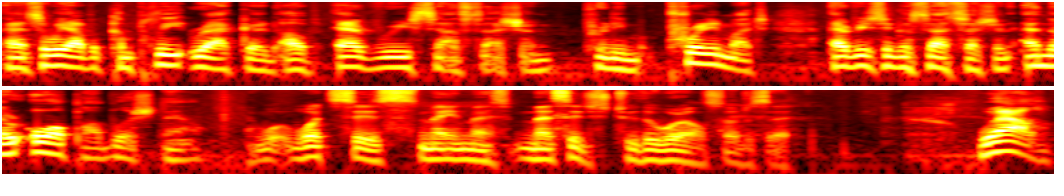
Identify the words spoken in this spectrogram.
And so we have a complete record of every Seth session, pretty pretty much every single Seth session, and they're all published now. What's his main mes- message to the world, so to say? Well,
